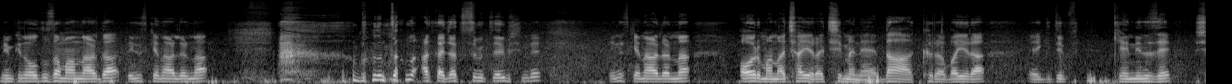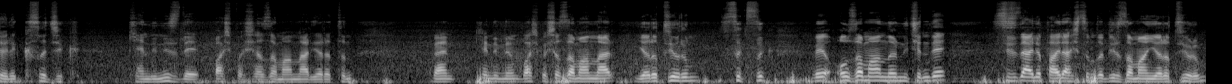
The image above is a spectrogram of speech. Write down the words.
Mümkün olduğu zamanlarda deniz kenarlarına burnumdan akacak sümüklerim şimdi deniz kenarlarına ormana, çayıra, çimene, dağa, kıra, bayıra e, gidip kendinize şöyle kısacık kendinizle baş başa zamanlar yaratın. Ben kendimle baş başa zamanlar yaratıyorum sık sık ve o zamanların içinde sizlerle paylaştığımda bir zaman yaratıyorum.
